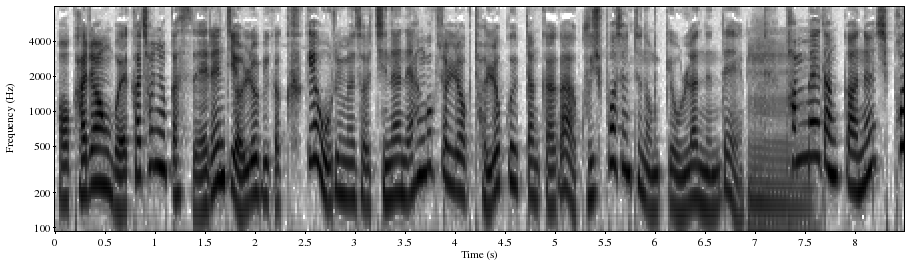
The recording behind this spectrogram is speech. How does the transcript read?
어, 가령 뭐 액화 천연가스, LNG 연료비가 크게 오르면서 지난해 한국전력 전력 구입 단가가 90% 넘게 올랐는데 음. 판매 단가는 10%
